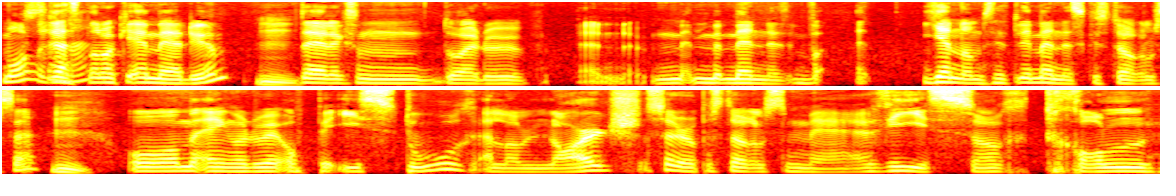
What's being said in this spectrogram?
Small. Resten av dere er medium. Mm. Det er liksom, Da er du en menneske gjennomsnittlig menneskestørrelse. Mm. Og med en gang du er oppe i stor, eller large, så er du på størrelse med riser, troll,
